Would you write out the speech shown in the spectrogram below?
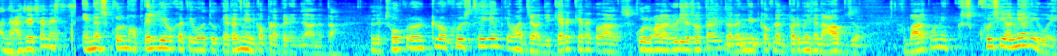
અને આજે છે ને એને સ્કૂલમાં પહેલી વખત એવું હતું કે રંગીન કપડાં પહેરીને જવાના હતા. એટલે છોકરો એટલો ખુશ થઈ ગયો ને કે વાત જવા દે. ક્યારેક ક્યારેક સ્કૂલવાળા વીડિયો જોતા હોય ને તો રંગીન કપડાની પરમિશન આપજો. બાળકોની ખુશી અનેરી હોય.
